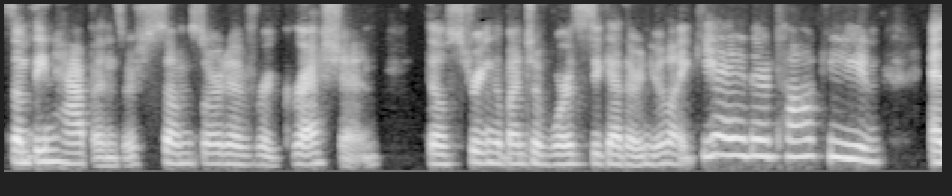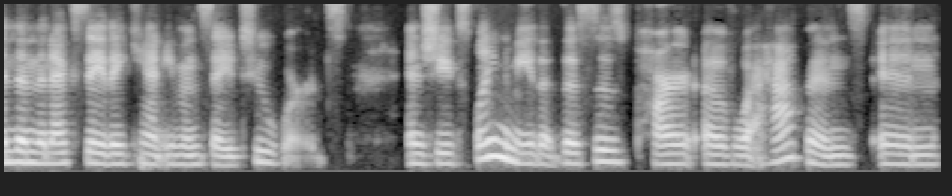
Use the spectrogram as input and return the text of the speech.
something happens or some sort of regression. They'll string a bunch of words together and you're like yay they're talking. And then the next day they can't even say two words and she explained to me that this is part of what happens in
